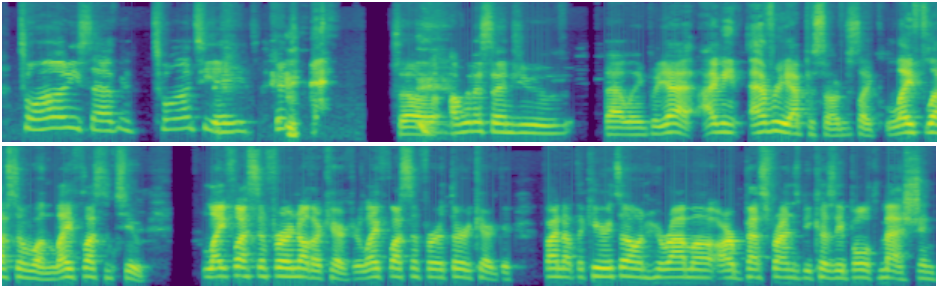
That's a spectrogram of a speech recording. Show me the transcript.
27, 28. so I'm gonna send you that link. But yeah, I mean every episode, I'm just like life lesson one, life lesson two, life lesson for another character, life lesson for a third character. Find out that Kurita and Hiruma are best friends because they both mesh, and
